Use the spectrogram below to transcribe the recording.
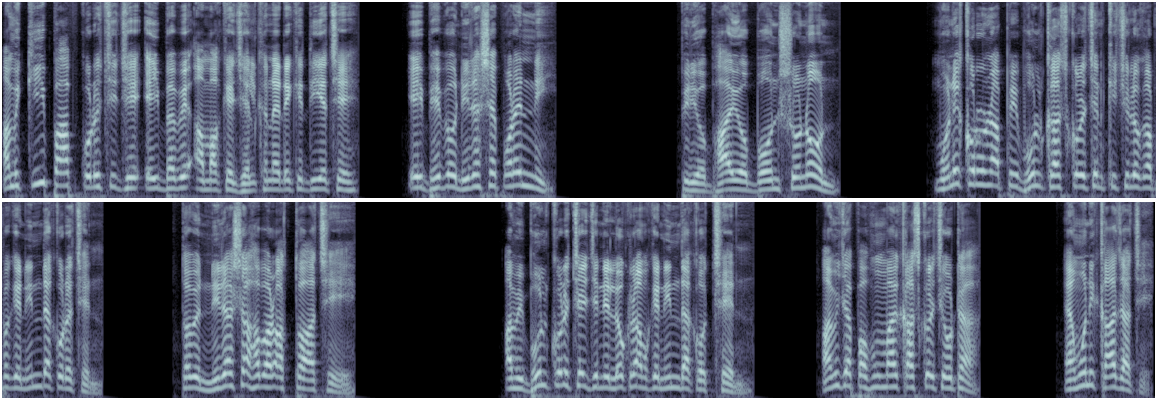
আমি কি পাপ করেছি যে এইভাবে আমাকে জেলখানায় রেখে দিয়েছে? এই ভেবেও নিরাশায় পড়েননি? প্রিয় ভাই ও বোন, শুনুন। মনে করুন আপনি ভুল কাজ করেছেন, কিছু লোক আপনাকে নিন্দা করেছেন। তবে নিরাশা হবার অর্থ আছে। আমি ভুল করেছি যিনি লোকরা আমাকে নিন্দা করছেন। আমি যা পাপুমায় কাজ করেছি, ওটা এমনই কাজ আছে।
